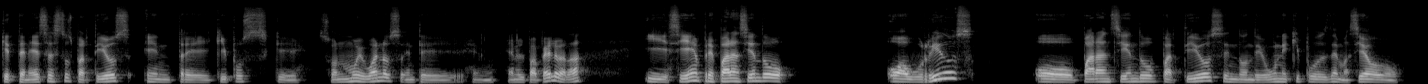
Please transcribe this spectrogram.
que tenés estos partidos entre equipos que son muy buenos entre, en, en el papel, ¿verdad? Y siempre paran siendo o aburridos o paran siendo partidos en donde un equipo es demasiado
